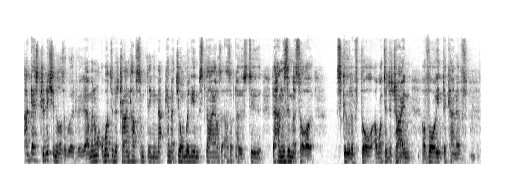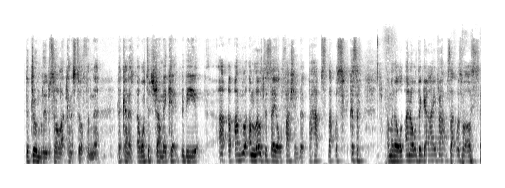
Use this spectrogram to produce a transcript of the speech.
I guess traditional is a word, really. I mean, I wanted to try and have something in that kind of John Williams style, as opposed to the Hans Zimmer sort of school of thought. I wanted to try and avoid the kind of the drum loops and all that kind of stuff, and the, the kind of I wanted to try and make it maybe. I, I'm, I'm loath to say old fashioned, but perhaps that was because I'm an old an older guy. Perhaps that was what I was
